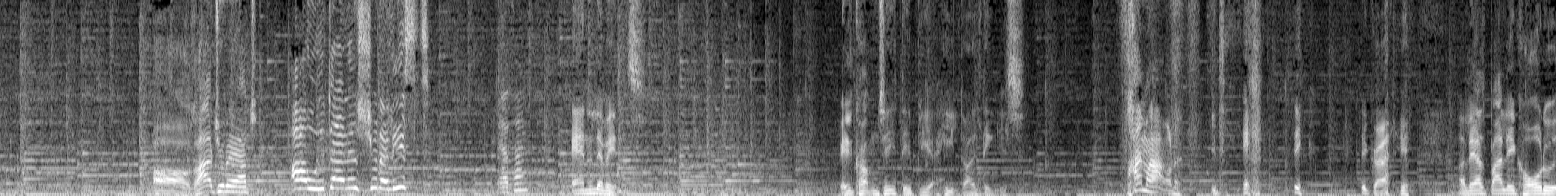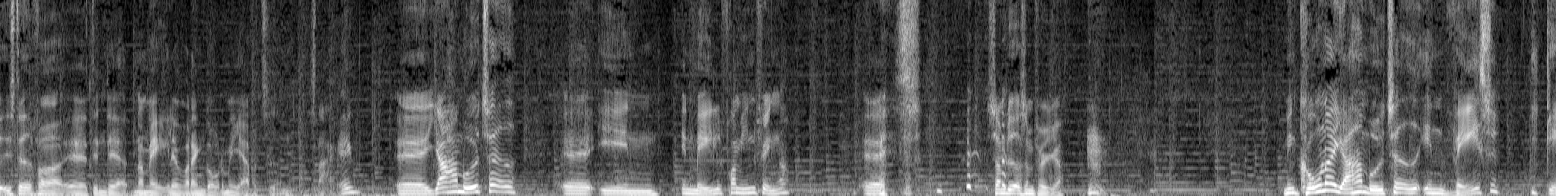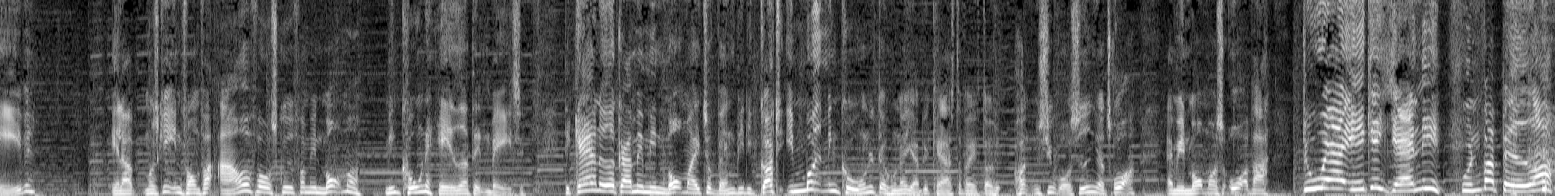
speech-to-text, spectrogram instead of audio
og radiovært og uddannet journalist Ja, tak. Anne Lavendt. Velkommen til. Det bliver helt og aldeles fremragende i dag. Det, det gør det. Og lad os bare lægge hårdt ud, i stedet for øh, den der normale, hvordan går det med jer for tiden snak. Ikke? Øh, jeg har modtaget øh, en, en mail fra mine fingre, øh, som lyder som følger. Min kone og jeg har modtaget en vase i gave. Eller måske en form for arveforskud fra min mormor. Min kone hader den vase. Det kan have noget at gøre med, at min mormor ikke tog vanvittigt godt imod min kone, da hun og jeg blev kærester for efterhånden syv år siden. Jeg tror, at min mormors ord var, Du er ikke Janni, hun var bedre.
